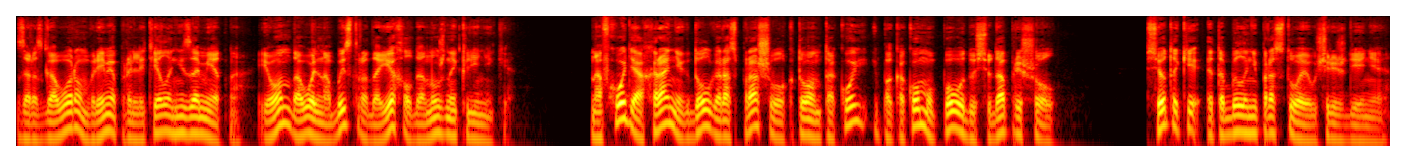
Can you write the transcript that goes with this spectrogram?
За разговором время пролетело незаметно, и он довольно быстро доехал до нужной клиники. На входе охранник долго расспрашивал, кто он такой и по какому поводу сюда пришел. Все-таки это было непростое учреждение.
